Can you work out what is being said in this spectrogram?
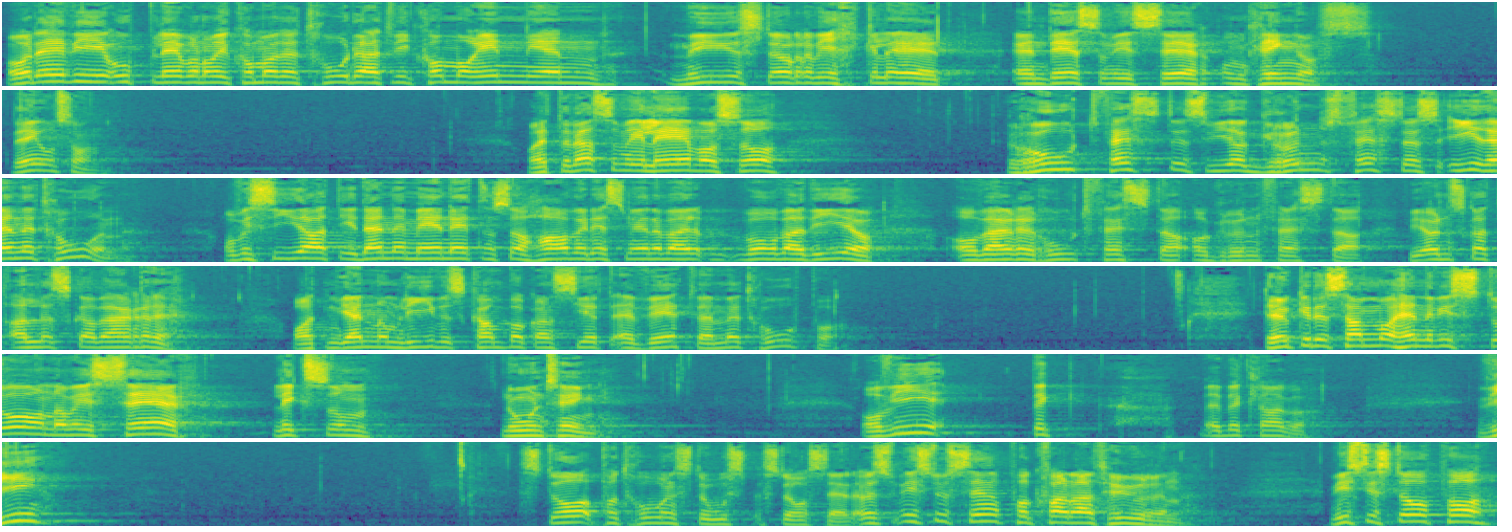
Og det vi opplever når vi kommer til tro, det er at vi kommer inn i en mye større virkelighet enn det som vi ser omkring oss. Det er jo sånn. Og etter hvert som vi lever, så rotfestes vi og grunnfestes i denne troen. Og vi sier at i denne menigheten så har vi det som er våre verdier, å være rotfesta og grunnfesta. Vi ønsker at alle skal være det, og at en gjennom livets kamper kan si at 'jeg vet hvem jeg tror på'. Det er jo ikke det samme hvor vi står når vi ser liksom noen ting. Og vi Jeg beklager. Vi står på troens ståsted. Hvis du ser på Kvadraturen Hvis vi står på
